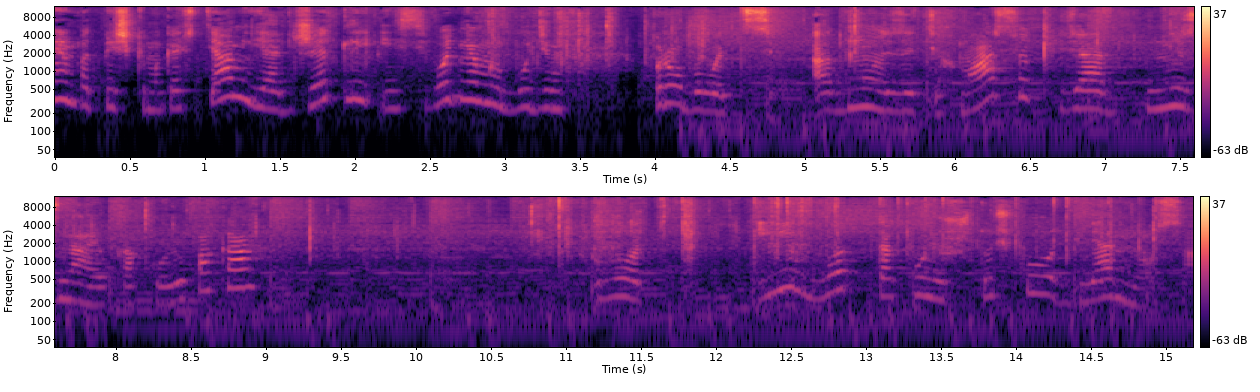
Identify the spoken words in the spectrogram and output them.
Повторяем подписчикам и гостям, я Джетли, и сегодня мы будем пробовать одну из этих масок. Я не знаю, какую пока. Вот. И вот такую штучку для носа.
